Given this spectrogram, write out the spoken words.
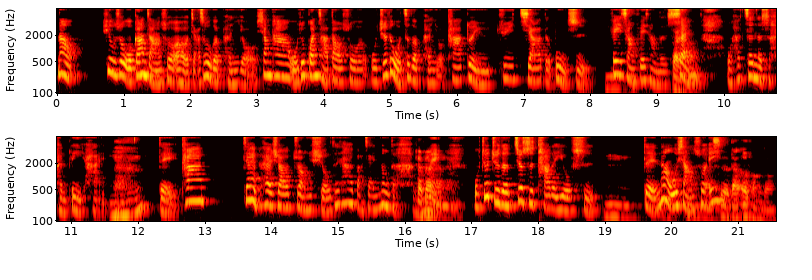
那。譬如说，我刚刚讲的说，哦，假设有个朋友，像他，我就观察到说，我觉得我这个朋友，他对于居家的布置非常非常的善，哇、嗯哦，他真的是很厉害。嗯，对，他家也不太需要装修，但是他会把家里弄得很美，漂漂亮亮，我就觉得就是他的优势。嗯，对，那我想说，哎、嗯，适合当二房东。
